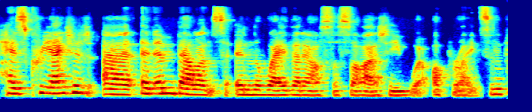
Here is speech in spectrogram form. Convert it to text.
has created uh, an imbalance in the way that our society operates. And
